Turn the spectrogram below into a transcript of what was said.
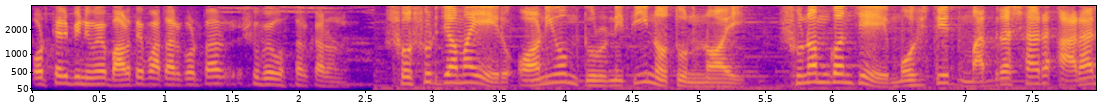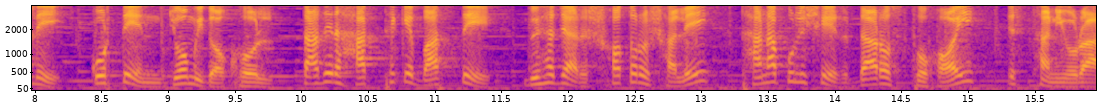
অর্থের বিনিময়ে ভারতে পাচার করার সুব্যবস্থার কারণে। শ্বশুর জামাইয়ের অনিয়ম দুর্নীতি নতুন নয়। সুনামগঞ্জে মসজিদ, মাদ্রাসার আড়ালে করতেন জমি দখল। তাদের হাত থেকে বাঁচতে দুই হাজার সতেরো সালে থানা পুলিশের দ্বারস্থ হয় স্থানীয়রা।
